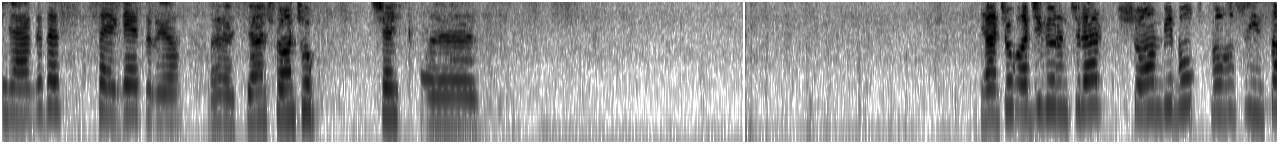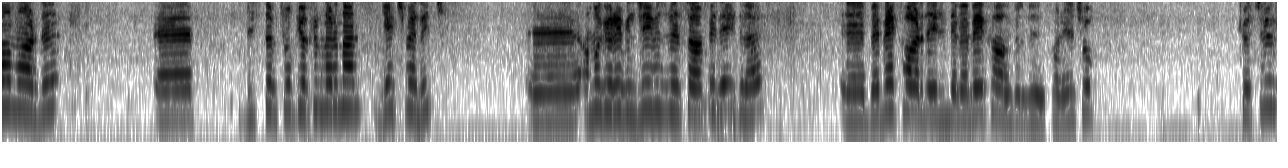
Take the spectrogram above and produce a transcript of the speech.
İleride de SG duruyor. Evet yani şu an çok şey eee, yani çok acı görüntüler. Şu an bir bot dolusu insan vardı. Eee, biz tabii çok yakınlarından geçmedik. Eee, ama görebileceğimiz mesafedeydiler. Eee, bebek vardı elinde. Bebeği kaldırdı yukarıya. Çok kötü.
